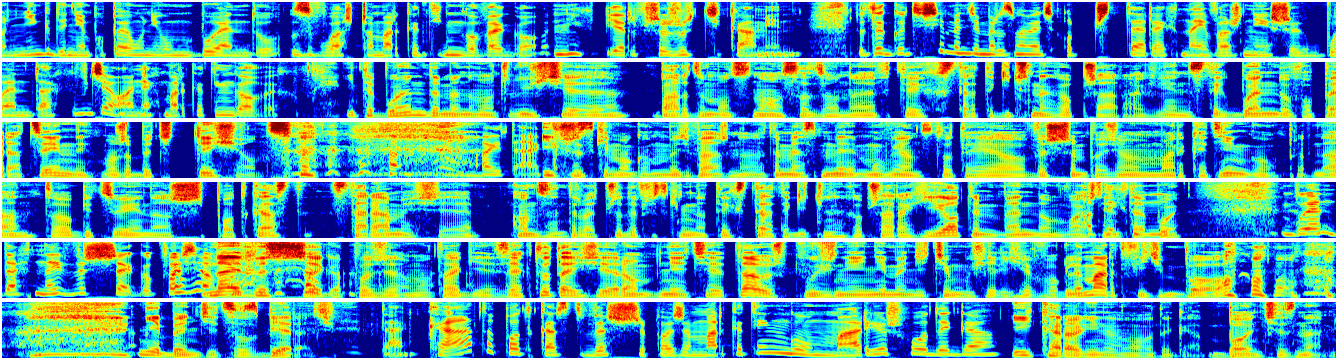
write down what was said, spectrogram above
Kto nigdy nie popełnił błędu, zwłaszcza marketingowego, niech pierwszy rzuci kamień. Dlatego dzisiaj będziemy rozmawiać o czterech najważniejszych błędach w działaniach marketingowych. I te błędy będą oczywiście bardzo mocno osadzone w tych strategicznych obszarach, więc tych błędów operacyjnych może być tysiąc. Oj tak. I wszystkie mogą być ważne. Natomiast my, mówiąc tutaj o wyższym poziomie marketingu, prawda, to obiecuje nasz podcast, staramy się koncentrować przede wszystkim na tych strategicznych obszarach i o tym będą właśnie te błędy. Błędach najwyższego poziomu. Najwyższego poziomu, tak jest. Jak tutaj się rąbniecie, to już później nie będziecie musieli się w ogóle martwić, bo nie będzie co zbierać. Tak, a to podcast Wyższy Poziom Marketingu. Mariusz Łodyga i Karolina Łodyga. Bądźcie z nami.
